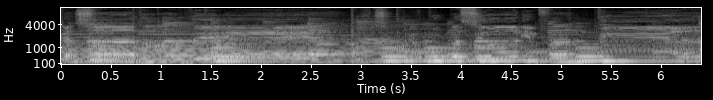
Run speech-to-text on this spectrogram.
cansado de preocupación infantil,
